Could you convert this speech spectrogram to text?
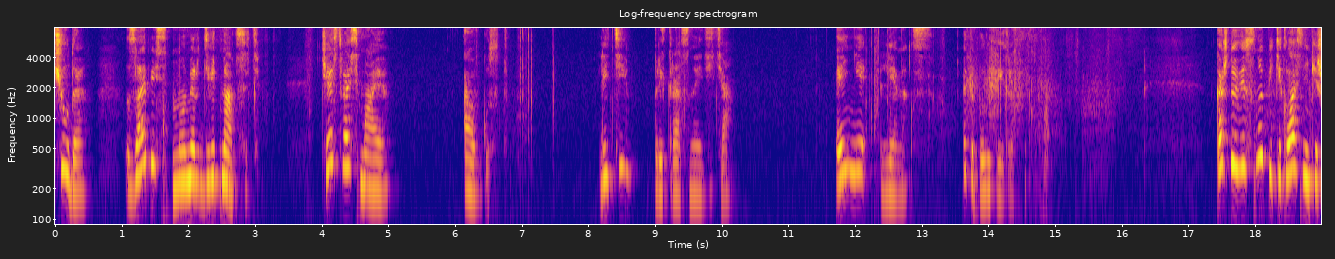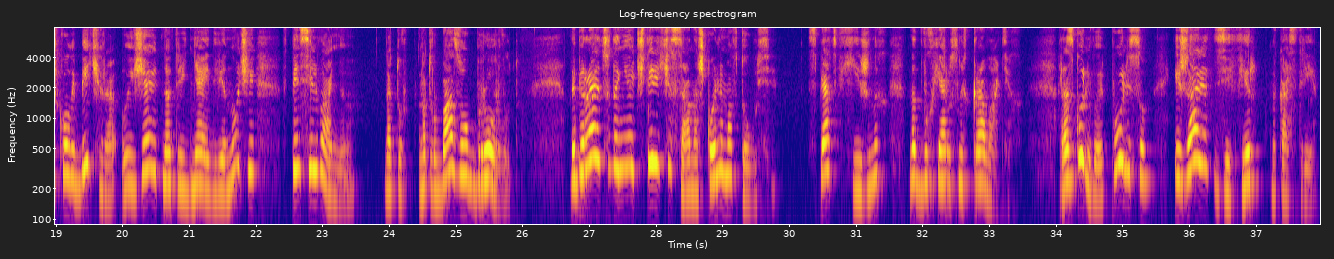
Чудо. Запись номер 19. Часть восьмая. Август. Лети, прекрасное дитя. Энни Ленокс. Это был эпиграф. Каждую весну пятиклассники школы Бичера уезжают на три дня и две ночи в Пенсильванию, на, тур, на турбазу Брорвуд. Добираются до нее четыре часа на школьном автобусе – спят в хижинах на двухъярусных кроватях, разгуливают по лесу и жарят зефир на костре.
